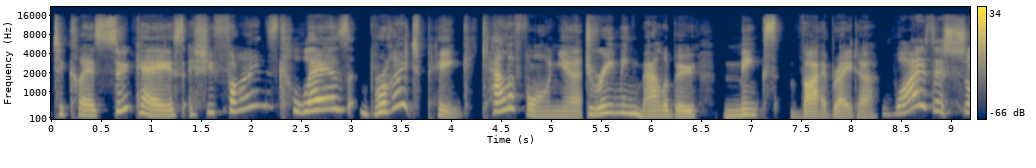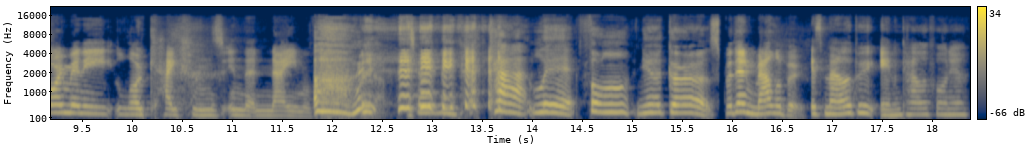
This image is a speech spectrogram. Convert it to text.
to Claire's suitcase, she finds Claire's bright pink California dreaming Malibu minx vibrator. Why is there so many locations in the name of Oh, Florida? California girls. But then Malibu. Is Malibu in California?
